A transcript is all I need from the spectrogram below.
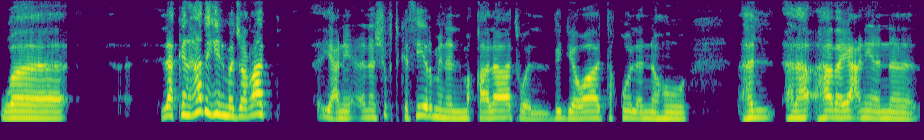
و لكن هذه المجرات يعني أنا شفت كثير من المقالات والفيديوهات تقول أنه هل هل هذا يعني أن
